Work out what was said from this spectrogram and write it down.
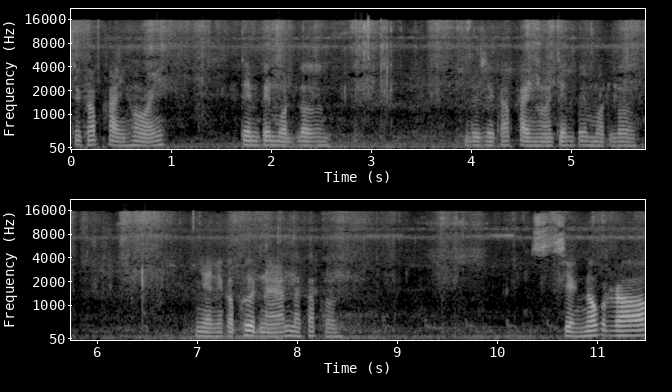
สิครับไข่หอย เต็มไปหมดเลยดูสิครับไข่หอยเต็มไปหมดเลยเนี่ยนี่ก็พืชน้ำนะครับผม เสียงนกร้อง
